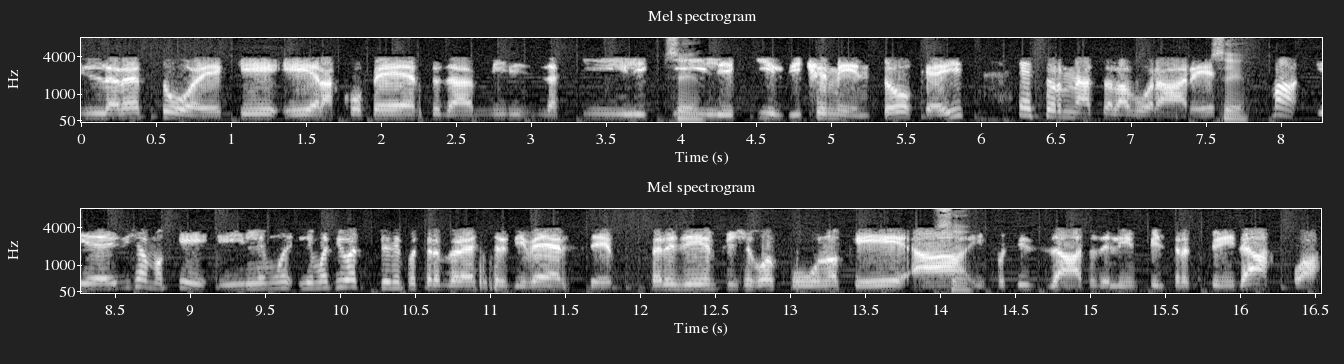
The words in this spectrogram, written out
il reattore che era coperto da, mil, da chili, chili e chili di cemento, ok? È tornato a lavorare, sì. ma eh, diciamo che le, le, motivazioni potrebbero essere diverse. Per esempio, c'è qualcuno che ha sì. ipotizzato delle infiltrazioni d'acqua.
